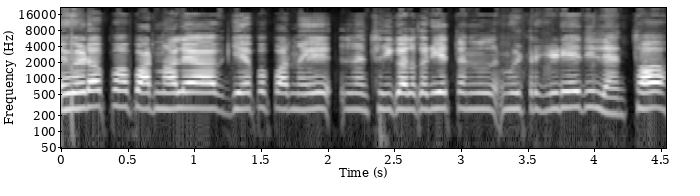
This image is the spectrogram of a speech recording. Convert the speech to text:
ਤੇ ਜਿਹੜਾ ਆਪਾਂ ਪਰਨਾ ਲਿਆ, ਜੇ ਆਪਾਂ ਪਰਨੇ ਲੈਂਥ ਦੀ ਗੱਲ ਕਰੀਏ 3 ਮੀਟਰ ਜਿਹੜੀ ਇਹਦੀ ਲੈਂਥ ਆ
